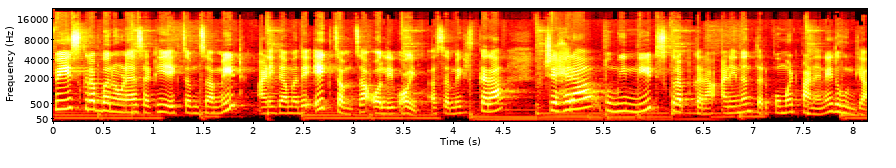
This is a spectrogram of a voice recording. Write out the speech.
फेस स्क्रब बनवण्यासाठी एक चमचा मीठ आणि त्यामध्ये एक चमचा ऑलिव्ह ऑइल असं मिक्स करा. चेहरा तुम्ही नीट स्क्रब करा आणि नंतर कोमट पाण्याने धुवून घ्या.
